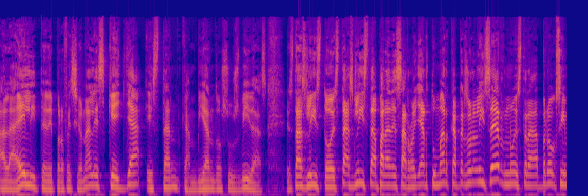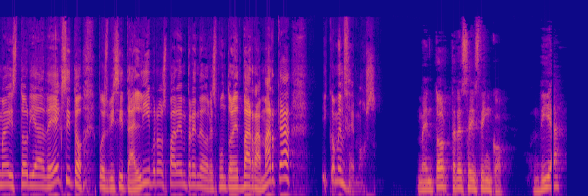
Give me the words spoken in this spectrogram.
a la élite de profesionales que ya están cambiando sus vidas. ¿Estás listo? ¿Estás lista para desarrollar tu marca personal y ser nuestra próxima historia de éxito? Pues visita librosparaemprendedores.net barra marca y comencemos. Mentor 365, día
